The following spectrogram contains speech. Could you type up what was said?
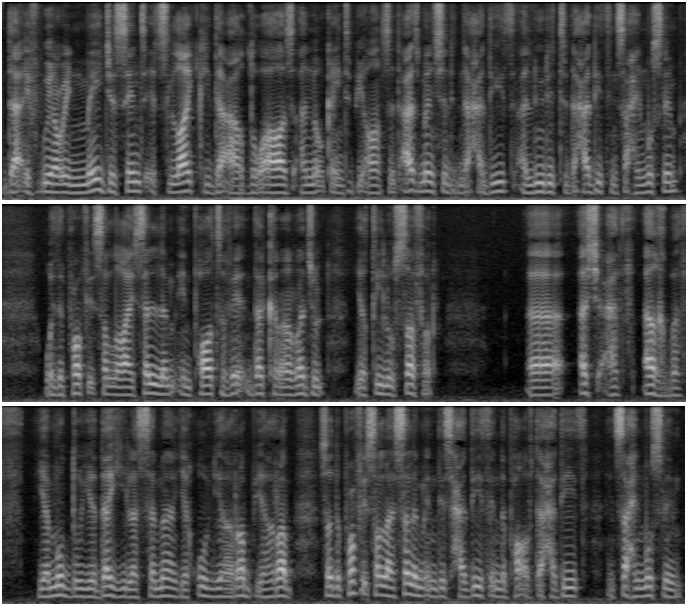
that if we are in major sins, it's likely that our du'as are not going to be answered. As mentioned in the hadith, alluded to the hadith in Sahih Muslim, where the Prophet ﷺ, in part of it, ذكر رجل يطيل السفر أشعث أغبث يَمُدُّ يَدَيْهِ إِلَى السَّمَاءِ يَقُولُ يَا رَبْ يَا رَبْ So the Prophet ﷺ in this hadith, in the part of the hadith in Sahih Muslim,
